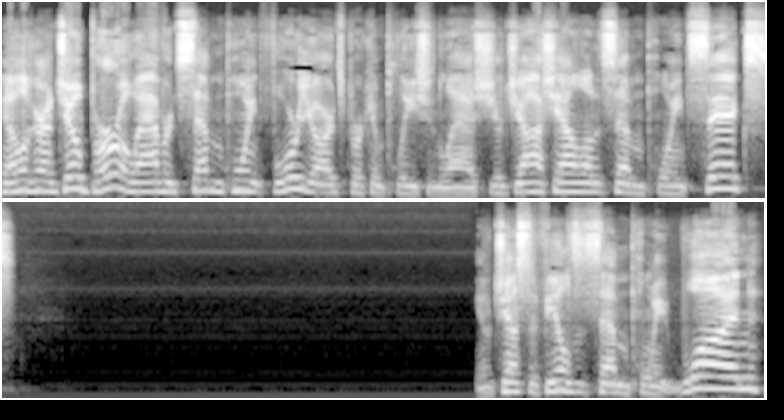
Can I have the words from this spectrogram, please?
You know, look around. Joe Burrow averaged 7.4 yards per completion last year. Josh Allen at 7.6. You know, Justin Fields at 7.1.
